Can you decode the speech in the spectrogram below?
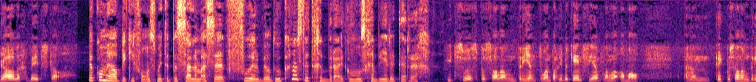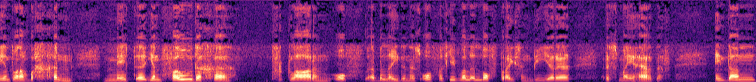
ja, hulle gebedstaal. Nou kom help bietjie vir ons met 'n Psalm as 'n voorbeeld. Hoe kan ons dit gebruik om ons gebede te rig? Iets soos Psalm 23, die bekendste een van hulle almal. Ehm um, kyk Psalm 23 begin met 'n een eenvoudige verklaring of 'n belydenis of as jy wil 'n lofprysing. Die Here is my herder. En dan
